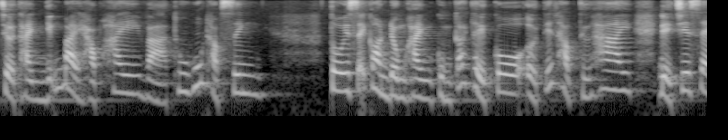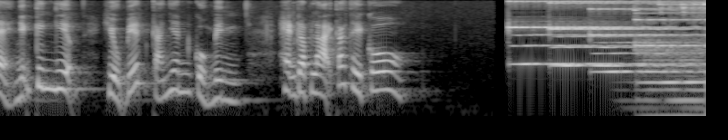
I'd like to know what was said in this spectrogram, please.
trở thành những bài học hay và thu hút học sinh. Tôi sẽ còn đồng hành cùng các thầy cô ở tiết học thứ hai để chia sẻ những kinh nghiệm, hiểu biết cá nhân của mình. Hẹn gặp lại các thầy cô! Oh.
